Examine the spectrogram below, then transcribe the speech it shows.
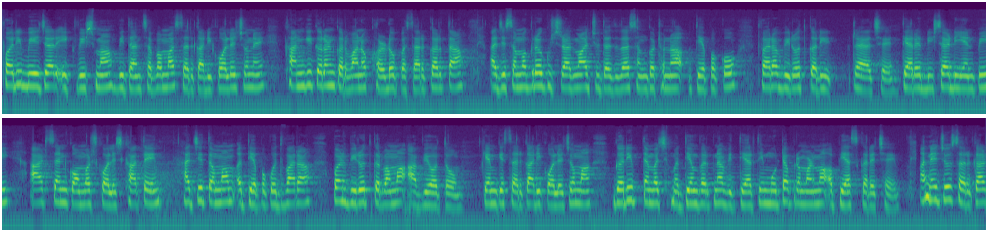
ફરી બે હજાર એકવીસમાં વિધાનસભામાં સરકારી કોલેજોને ખાનગીકરણ કરવાનો ખરડો પસાર કરતા આજે સમગ્ર ગુજરાતમાં જુદા જુદા સંગઠનોના અધ્યાપકો દ્વારા વિરોધ કરી રહ્યા છે. ત્યારે Deesa DNP, arts and commerce college ખાતે આજે તમામ અધ્યાપકો દ્વારા પણ વિરોધ કરવામાં આવ્યો હતો. કેમ કે સરકારી કોલેજોમાં ગરીબ તેમજ મધ્યમ વર્ગના વિદ્યાર્થી મોટા પ્રમાણમાં અભ્યાસ કરે છે. અને જો સરકાર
